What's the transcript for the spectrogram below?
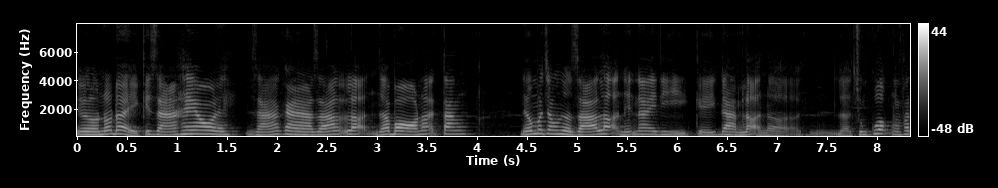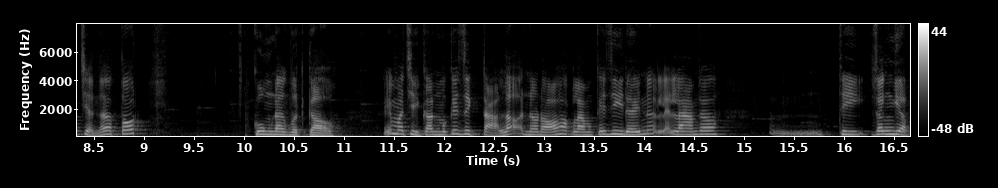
Rồi nó đẩy cái giá heo này giá gà giá lợn giá bò nó lại tăng. Nếu mà trong giờ giá lợn hiện nay thì cái đàn lợn ở, ở Trung Quốc nó phát triển rất là tốt. Cung đang vượt cầu nhưng mà chỉ cần một cái dịch tả lợn nào đó hoặc là một cái gì đấy nó lại làm cho ừ, thì doanh nghiệp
